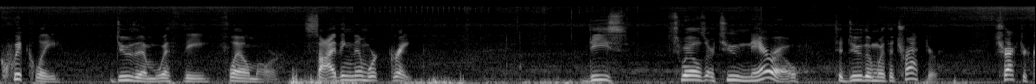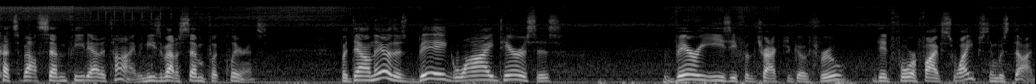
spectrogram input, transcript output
quickly do them with the flail mower. Scything them worked great. These swales are too narrow to do them with a tractor. Tractor cuts about seven feet at a time. It needs about a seven foot clearance. But down there, there's big, wide terraces. Very easy for the tractor to go through. Did four or five swipes and was done.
